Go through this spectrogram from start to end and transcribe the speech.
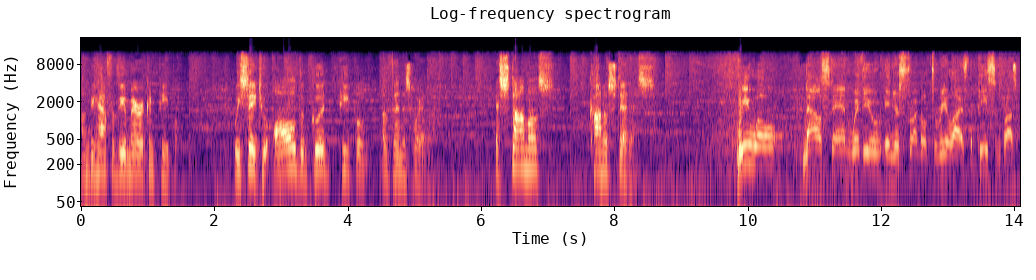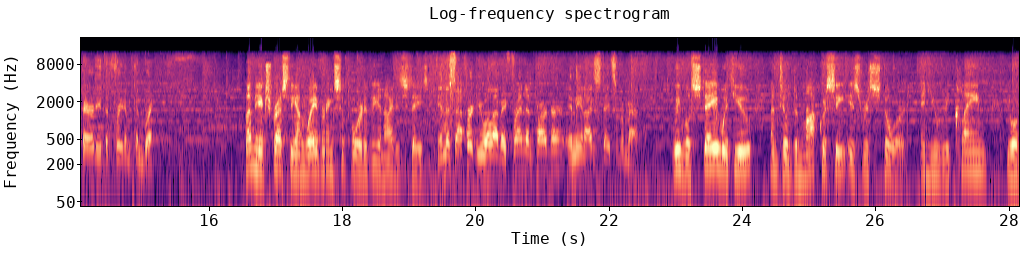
On behalf of the American people, we say to all the good people of Venezuela, estamos con ustedes. We will now stand with you in your struggle to realize the peace and prosperity that freedom can bring. Let me express the unwavering support of the United States. In this effort, you will have a friend and partner in the United States of America. We will stay with you until democracy is restored and you reclaim your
